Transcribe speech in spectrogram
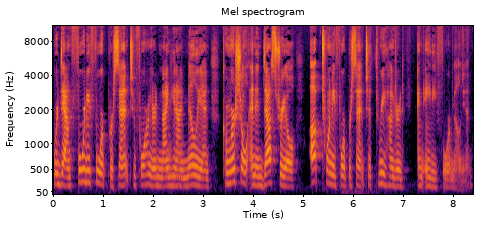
were down 44% to 499 mm-hmm. million. Commercial and industrial up 24% to 384 million.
